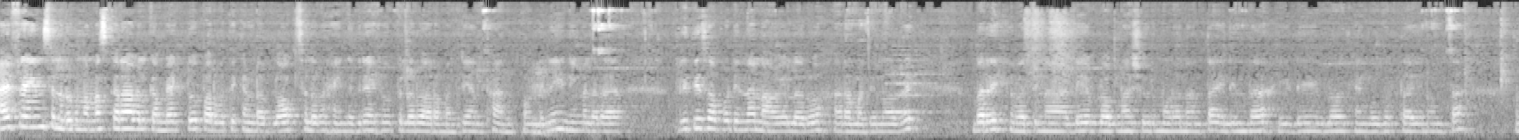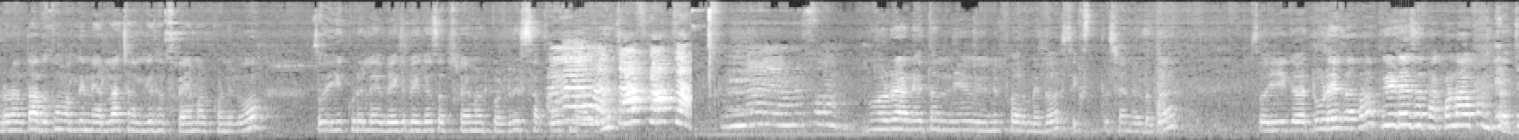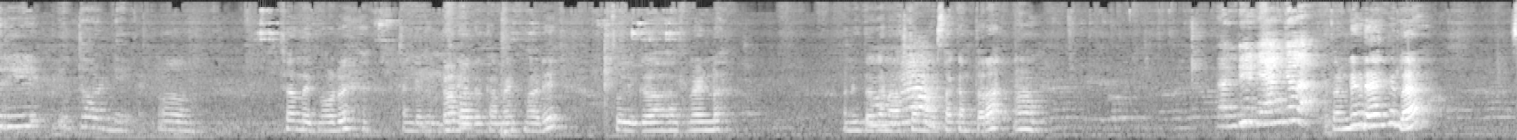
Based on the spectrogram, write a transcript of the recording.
Hi friends ಎಲ್ಲರಿಗೂ ನಮಸ್ಕಾರ. Welcome back to Parvati Kannada blogs ಎಲ್ಲರೂ ಹೆಂಗಿದ್ರಿ? ಐ ಹೋಪ್ ಎಲ್ಲರೂ ಆರಾಮದ್ರಿ ಅಂತ ಅನ್ಕೊಂಡಿನಿ. ನಿಮ್ಮೆಲ್ಲರ ಪ್ರೀತಿ ಸಪೋರ್ಟಿಂದ ನಾವೆಲ್ಲರೂ ಆರಾಮದೀವಿ ನೋಡ್ರಿ. ಬರ್ರಿ, ಇವತ್ತಿನ ಡೇ ಬ್ಲಾಗ್ನ ಶುರು ಮಾಡೋಣ ಅಂತ. ಇಲ್ಲಿಂದ ಈ ಡೇ ಬ್ಲಾಗ್ ಹೆಂಗೆ ಹೋಗುತ್ತಾ, ಏನು ಅಂತ ನೋಡೋಣ ಅಂತ. ಅದಕ್ಕೂ ಮೊದಲು ಎಲ್ಲ ಚಾನಲ್ಗೆ ಸಬ್ಸ್ಕ್ರೈಬ್ ಮಾಡ್ಕೊಂಡಿಲ್ವೋ? ಸೊ ಈ ಕೂಡಲೇ ಬೇಗ ಬೇಗ ಸಬ್ಸ್ಕ್ರೈಬ್ ಮಾಡ್ಕೊಳ್ರಿ ಸಪೋರ್ಟ್ ಮಾಡಿ ನೋಡ್ರಿ ಅಣ್ಣ ತಂದು ನೀವು ಯೂನಿಫಾರ್ಮ್ ಇದು ಸಿಕ್ಸ್ತ್ ಸ್ಟ್ಯಾಂಡರ್ಡ್ ಸೊ ಈಗ ಟೂ ಡೇಸ್ ಆದ ತ್ರೀ ಡೇಸ್ ಆತ ಹಾಕೊಂಡು ಹಾಕಂತ. ಚಂದ ಐತ್ ನೋಡ್ರಿ. ಹಂಗೆ ಕಮೆಂಟ್ ಮಾಡಿ. ಸೊ ಈಗ ಹಸ್ಬೆಂಡ್ ನಿಂತಾಗ ನಾಷ್ಟ ಮಾಡ್ಸಕಂತಾರ ಹ್ಮ್. ಥಂಡಿ ಡೇ ಹಂಗಿಲ್ಲ.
